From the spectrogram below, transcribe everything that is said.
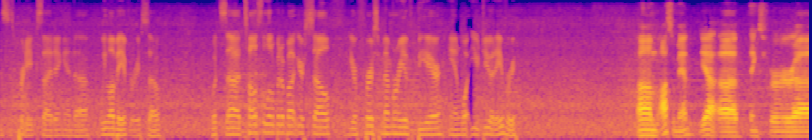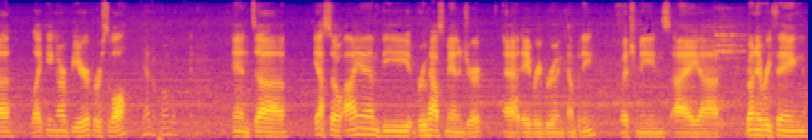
this is pretty exciting, and uh, we love Avery. So, what's uh, tell us a little bit about yourself, your first memory of beer, and what you do at Avery. Um, awesome, man. Yeah. Uh, thanks for uh, liking our beer, first of all. Yeah, no problem. And uh, yeah, so I am the brew house manager at Avery Brewing Company, which means I uh, run everything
